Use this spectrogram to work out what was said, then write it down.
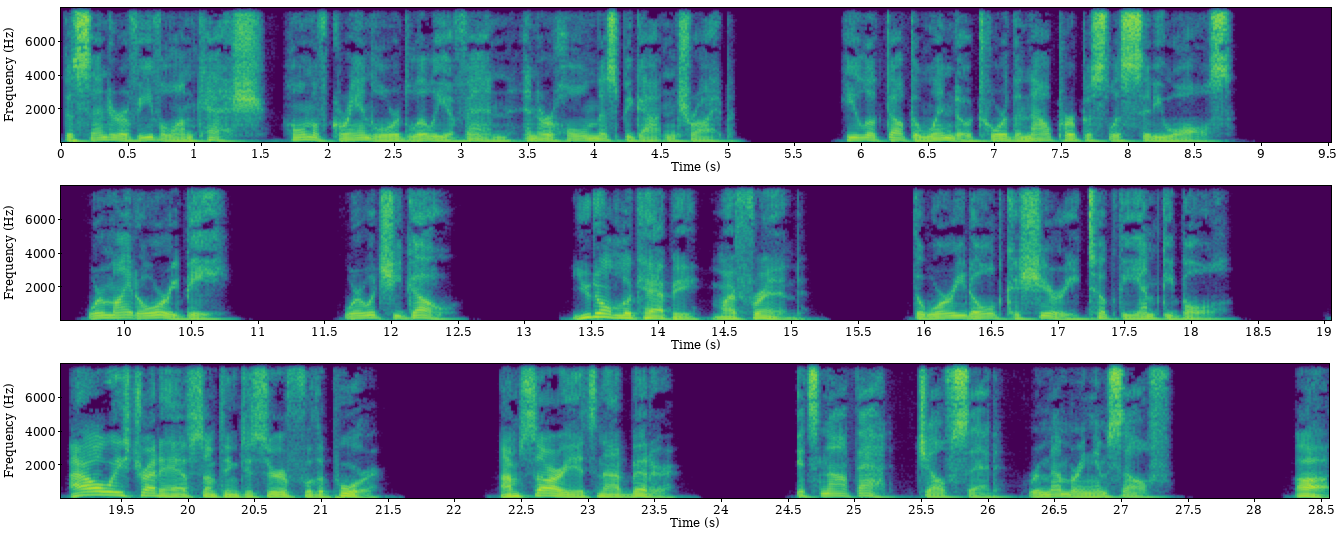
The center of evil on Kesh, home of Grand Lord Lillia Venn and her whole misbegotten tribe. He looked out the window toward the now purposeless city walls. Where might Ori be? Where would she go? You don't look happy, my friend. The worried old Keshiri took the empty bowl. I always try to have something to serve for the poor. I'm sorry it's not better. It's not that, Jelph said, remembering himself. Ah.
